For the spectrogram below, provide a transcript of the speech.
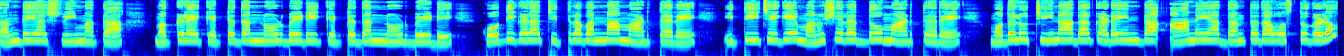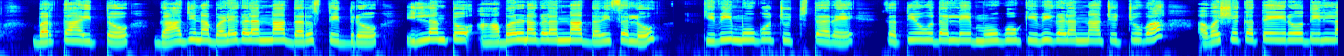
ತಂದೆಯ ಶ್ರೀಮತ, ಮಕ್ಕಳೇ ಕೆಟ್ಟದನ್ನು ನೋಡಬೇಡಿ ಕೆಟ್ಟದನ್ನು ನೋಡಬೇಡಿ. ಕೋತಿಗಳ ಚಿತ್ರವನ್ನ ಮಾಡ್ತಾರೆ, ಇತ್ತೀಚೆಗೆ ಮನುಷ್ಯರದ್ದು ಮಾಡ್ತಾರೆ. ಮೊದಲು ಚೀನಾದ ಕಡೆಯಿಂದ ಆನೆಯ ದಂತದ ವಸ್ತುಗಳು ಬರ್ತಾ ಇತ್ತು. ಗಾಜಿನ ಬಳೆಗಳನ್ನು ಧರಿಸ್ತಿದ್ರು. ಇಲ್ಲಂತೂ ಆಭರಣಗಳನ್ನು ಧರಿಸಲು ಕಿವಿ ಮೂಗು ಚುಚ್ಚುತ್ತಾರೆ ಸತಿಯುವುದಲ್ಲಿ ಮೂಗು ಕಿವಿಗಳನ್ನು ಚುಚ್ಚುವ ಅವಶ್ಯಕತೆ ಇರೋದಿಲ್ಲ.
